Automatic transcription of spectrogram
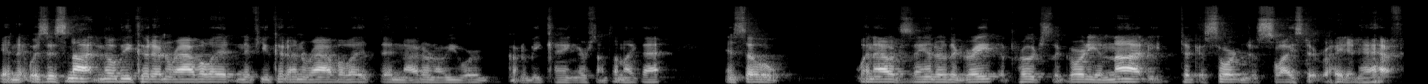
and it was just not nobody could unravel it. And if you could unravel it then i don't know you were going to be king or something like that. And so when alexander the great approached the gordian knot he took a sword and just sliced it right in half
